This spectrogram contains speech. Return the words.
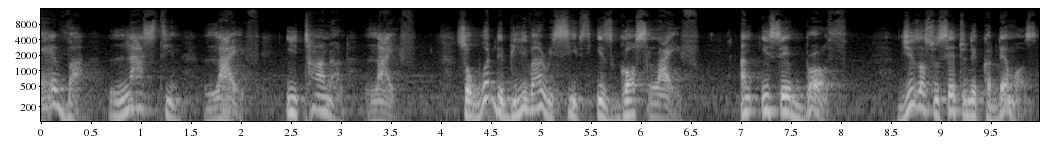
everlasting life, eternal life. So what the believer receives is God's life, and it's a birth. Jesus will say to Nicodemus,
